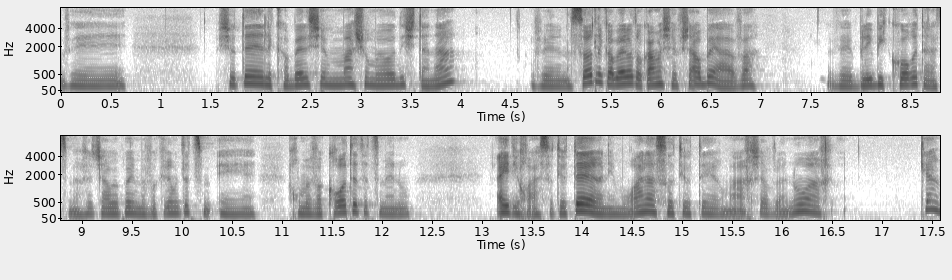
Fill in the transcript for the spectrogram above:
ופשוט אה, לקבל שמשהו מאוד השתנה, ולנסות לקבל אותו כמה שאפשר באהבה. ובלי ביקורת על עצמנו. אני חושבת שהרבה פעמים מבקרים את עצמנו, אה, אנחנו מבקרות את עצמנו הייתי יכולה לעשות יותר, אני אמורה לעשות יותר, מה עכשיו, לנוח? כן,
